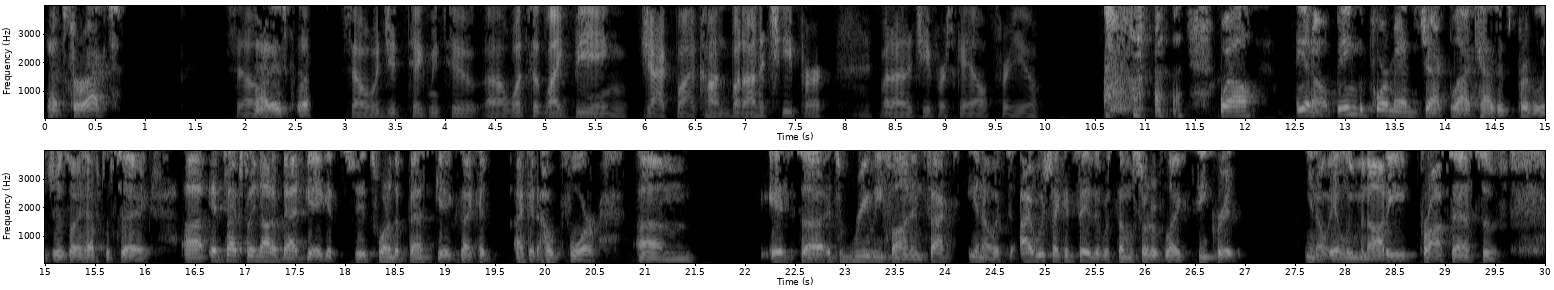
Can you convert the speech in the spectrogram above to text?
that's correct. So that is correct. so would you take me to uh, what's it like being Jack Black on but on a cheaper but on a cheaper scale for you? Well you know, being the poor man's Jack Black has its privileges, I have to say. Uh, it's actually not a bad gig. It's, it's one of the best gigs I could, I could hope for. Um, it's, uh, it's really fun. In fact, you know, it's, I wish I could say there was some sort of like secret, you know, Illuminati process of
